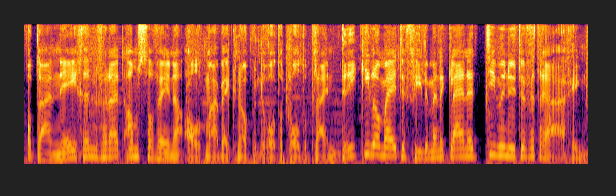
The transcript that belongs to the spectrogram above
Op de A9 vanuit Amstelveen naar Alkmaar bij knooppunt Rotterpolderplein 3 kilometer file met een kleine 10 minuten vertraging.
